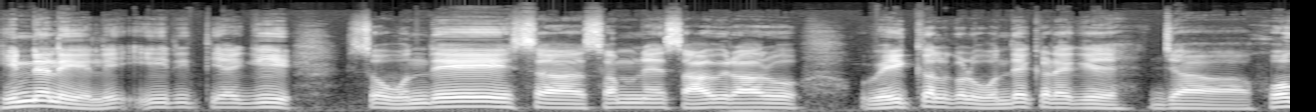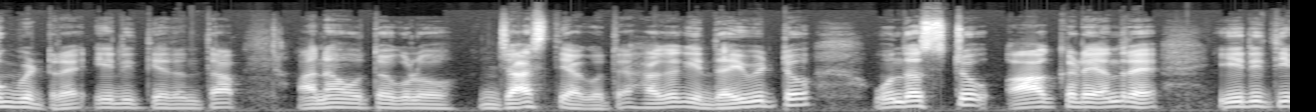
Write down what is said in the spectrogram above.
ಹಿನ್ನೆಲೆಯಲ್ಲಿ ಈ ರೀತಿಯಾಗಿ ಸೊ ಒಂದೇ ಸಮನೆ ಸಾವಿರಾರು ವೆಹಿಕಲ್ಗಳು ಒಂದೇ ಕಡೆಗೆ ಜಾ, ಹೋಗಿಬಿಟ್ರೆ ಈ ರೀತಿಯಾದಂಥ ಅನಾಹುತಗಳು ಜಾಸ್ತಿ ಆಗುತ್ತೆ. ಹಾಗಾಗಿ ದಯವಿಟ್ಟು ಒಂದಷ್ಟು ಆ ಕಡೆ ಅಂದರೆ ಈ ರೀತಿ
